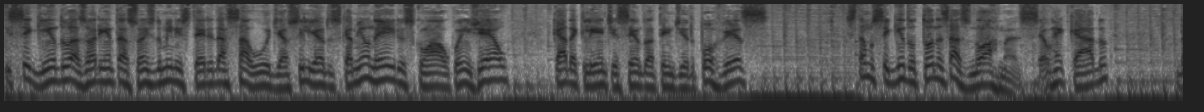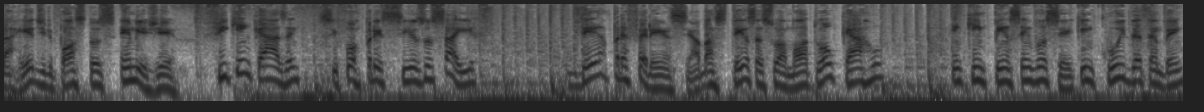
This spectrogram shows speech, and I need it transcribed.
e seguindo as orientações do Ministério da Saúde, auxiliando os caminhoneiros com álcool em gel, cada cliente sendo atendido por vez. Estamos seguindo todas as normas. É o recado da rede de postos MG. Fique em casa, hein? Se for preciso sair, dê a preferência. Abasteça sua moto ou carro em quem pensa em você, quem cuida também,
